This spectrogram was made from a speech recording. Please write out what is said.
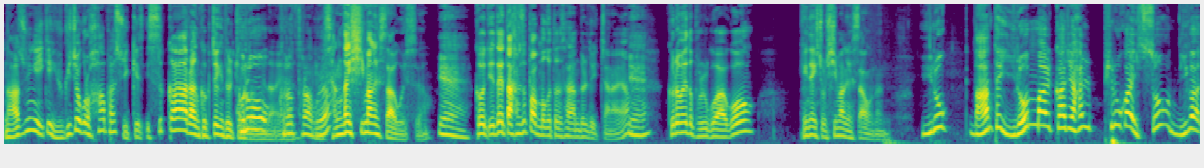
나중에 이게 유기적으로 화합할 수 있겠, 있을까라는 걱정이 들 정도입니다 예. 그렇더라고요. 예, 상당히 심하게 싸우고 있어요 예. 그 이때 딱 한솥밥 먹었던 사람들도 있잖아요 예. 그럼에도 불구하고 굉장히 좀 심하게 싸우는 이렇 나한테 이런 말까지 할 필요가 있어? 네가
